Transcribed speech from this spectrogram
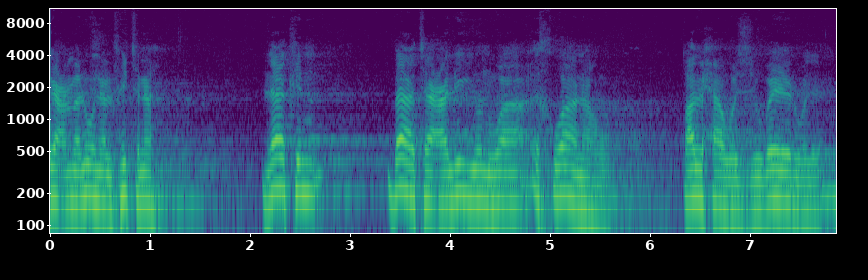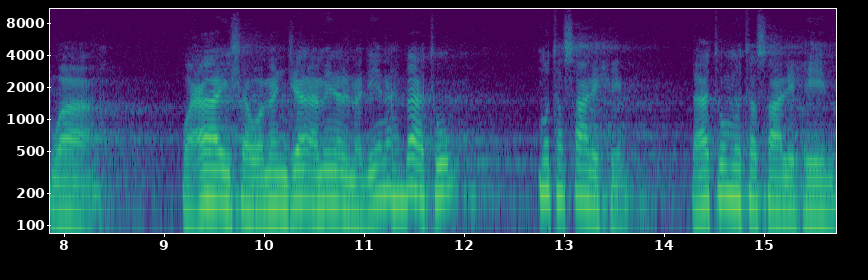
يعملون الفتنة. لكن بات علي وإخوانه طلحة والزبير و وعائشة ومن جاء من المدينة باتوا متصالحين باتوا متصالحين.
